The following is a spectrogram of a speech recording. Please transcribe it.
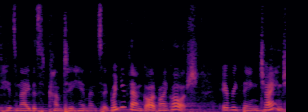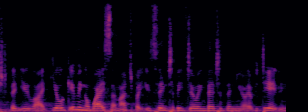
his neighbours had come to him and said, when you found God, my gosh, everything changed for you. Like, you're giving away so much, but you seem to be doing better than you ever did in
